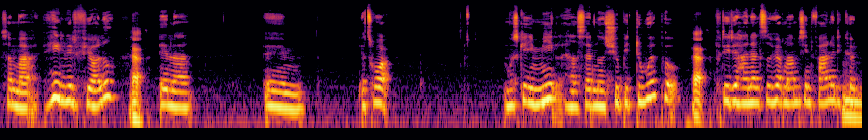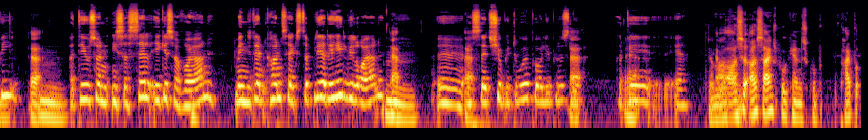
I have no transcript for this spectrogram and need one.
som var helt vildt fjollet. Ja. Eller, øhm, jeg tror, måske Emil havde sat noget Shubidua på. Ja. Fordi det har han altid hørt meget med sin far, når de kørte Mm. bil. Ja. Mm. Og det er jo sådan i sig selv ikke så rørende. Men i den kontekst, så bliver det helt vildt rørende. Ja. Mm. Øh, Ja. At sætte Shubidua på lige pludselig. Ja. Og det, ja. Det Ja, meget også, også sangsprog kan skulle pege på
